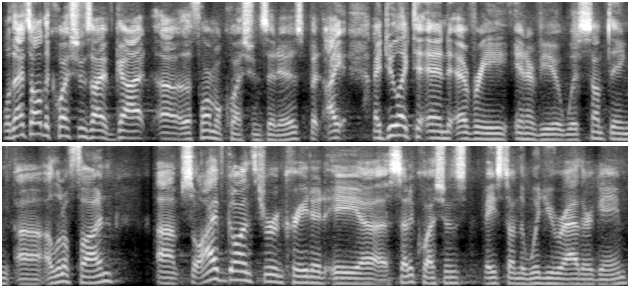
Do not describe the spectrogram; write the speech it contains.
Well, that's all the questions I've got, uh, the formal questions, that is. But I, I do like to end every interview with something uh, a little fun. Um, so I've gone through and created a uh, set of questions based on the Would You Rather game.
